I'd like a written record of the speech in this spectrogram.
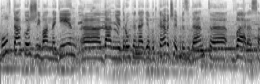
Був також Іван Надіїн, давній друг Геннадія Буткевича і президент Вереса.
